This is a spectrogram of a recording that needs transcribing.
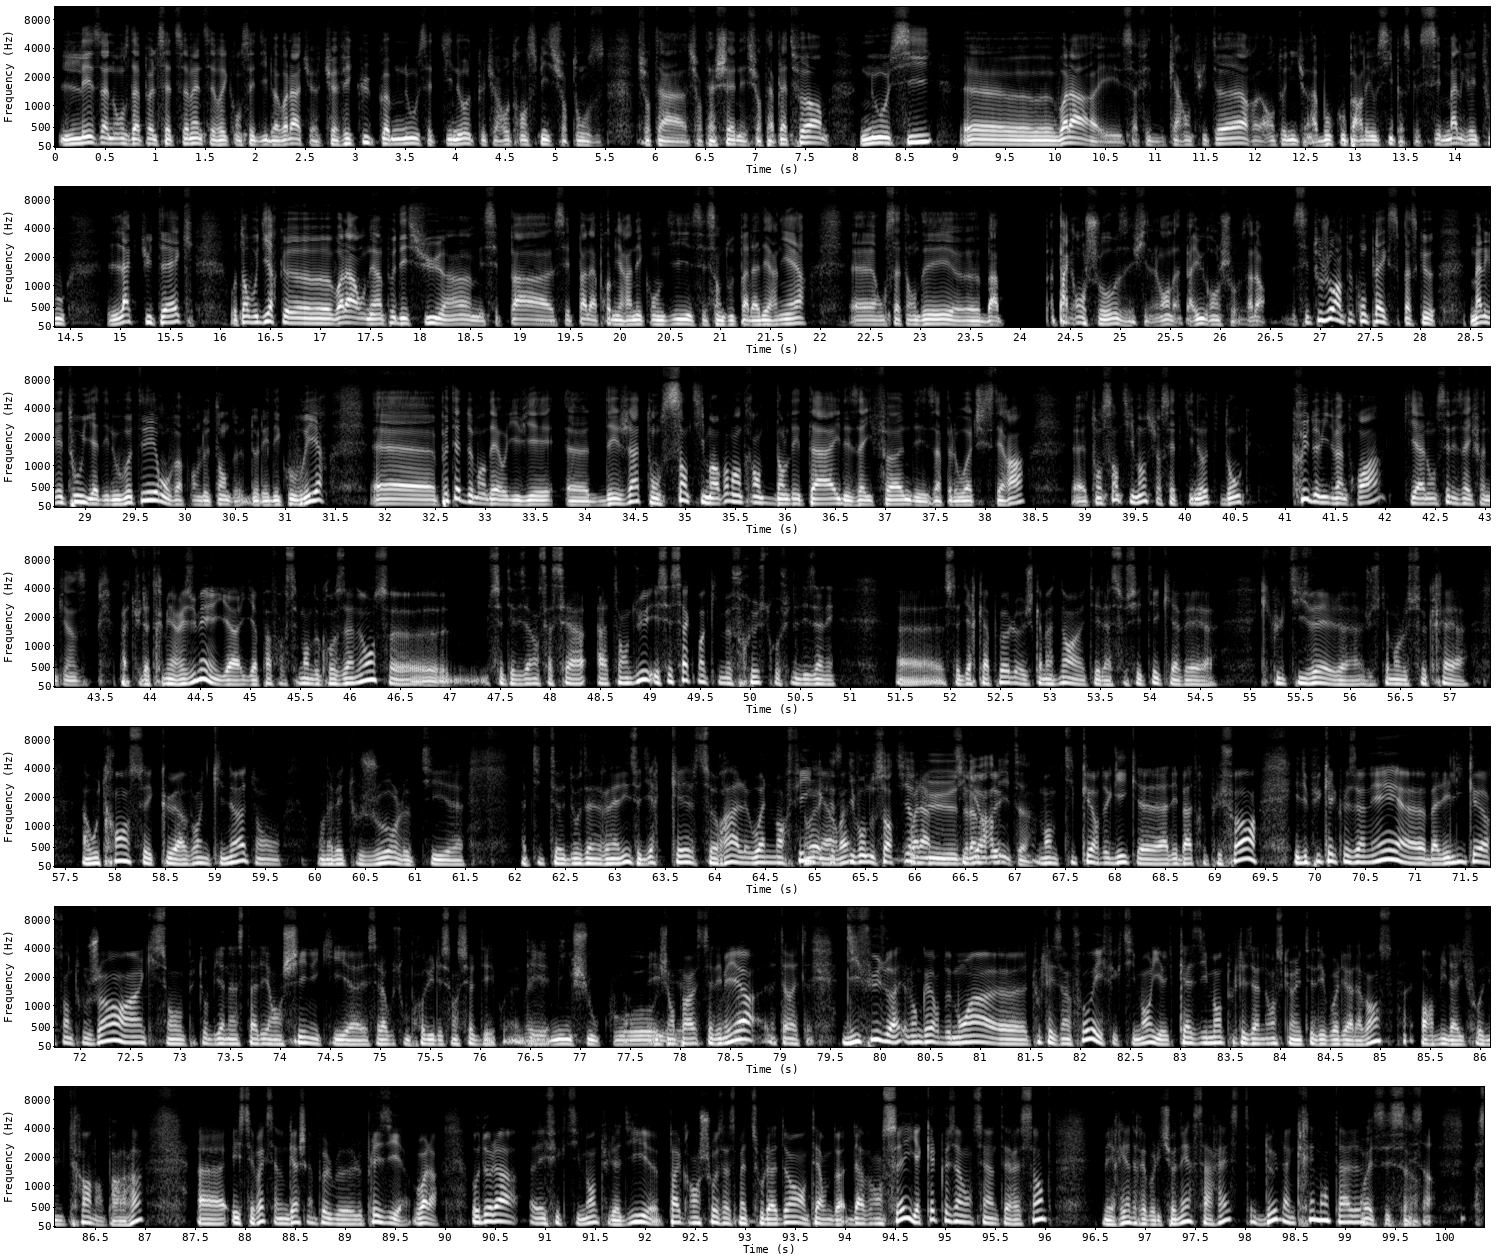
les annonces d'Apple cette semaine, c'est vrai qu'on s'est dit, bah voilà, tu as, vécu comme nous cette keynote que tu as retransmise sur, ton, sur, ta, sur ta chaîne et sur ta plateforme. Nous aussi, euh, voilà, et ça fait 48 heures. Anthony, tu en as beaucoup parlé aussi parce que c'est malgré tout l'actu tech. Autant vous dire que voilà, on est un peu déçus, hein, mais c'est pas pas la première année qu'on dit et c'est sans doute pas la dernière. Euh, on s'attendait, euh, bah, pas grand chose et finalement on n'a pas eu grand chose. Alors c'est toujours un peu complexe parce que malgré tout, il y a des nouveautés. On va prendre le temps de, les découvrir. Euh, peut-être demander à Olivier euh, déjà ton sentiment, avant d'entrer dans le détail des iPhones, des Apple Watch, etc., euh, ton sentiment sur cette keynote, donc cru 2023, qui a annoncé les iPhone 15 bah, Tu l'as très bien résumé. Il n'y a, pas forcément de grosses annonces. C'était des annonces assez attendues. Et c'est ça que moi qui me frustre au fil des années. Euh, c'est-à-dire qu'Apple, jusqu'à maintenant, était la société qui, qui cultivait justement le secret à, outrance et qu'avant une keynote, on, on, avait toujours le petit, euh, la petite dose d'adrénaline, se dire quel sera le one more thing. Qu'est-ce qu'ils vont nous sortir de la marmite Mon petit cœur de geek euh, allait battre plus fort. Et depuis quelques années, euh, bah, les leakers sont tout genre, hein, qui sont plutôt bien installés en Chine et qui, euh, c'est là où sont produits l'essentiel des, des Ming Et j'en parle, c'est les meilleurs. Diffusent à longueur de mois toutes les infos et effectivement, il y a quasiment toutes les annonces qui ont été dévoilées à l'avance, hormis l'iPhone Ultra, on en parlera. et c'est vrai que ça nous gâche un peu le plaisir. Voilà. Au-delà, effectivement, tu l'as dit euh, pas grand-chose à se mettre sous la dent en termes d'avancées. Il y a quelques avancées intéressantes, mais rien de révolutionnaire. Ça reste de l'incrémental. Oui, c'est ça.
